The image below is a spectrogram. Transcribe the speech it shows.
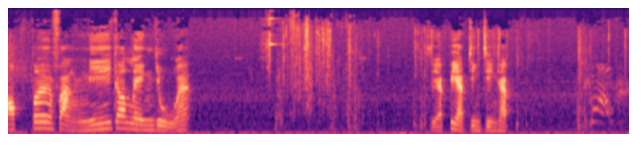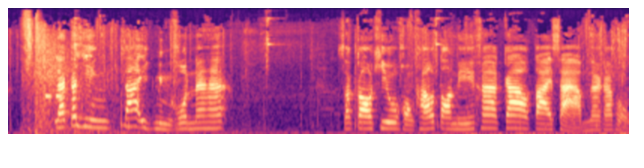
ออปเปอร์ฝั่งนี้ก็เล็งอยู่ฮะเสียเปรียบจริง ๆครับ และก็ยิงได้อีกหนึ่งคนนะฮะ สกอร์คิวของเขาตอนนี้ค่า 9 ตาย 3 นะครับผม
